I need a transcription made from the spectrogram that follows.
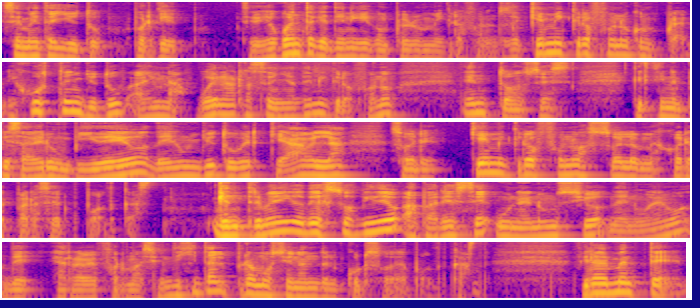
se mete a YouTube, porque se dio cuenta que tiene que comprar un micrófono. Entonces, ¿qué micrófono comprar? Y justo en YouTube hay unas buenas reseñas de micrófono. Entonces, Cristina empieza a ver un video de un youtuber que habla sobre qué micrófonos son los mejores para hacer podcast. Y entre medio de esos videos aparece un anuncio de nuevo de RB Formación Digital promocionando el curso de podcast. Finalmente,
